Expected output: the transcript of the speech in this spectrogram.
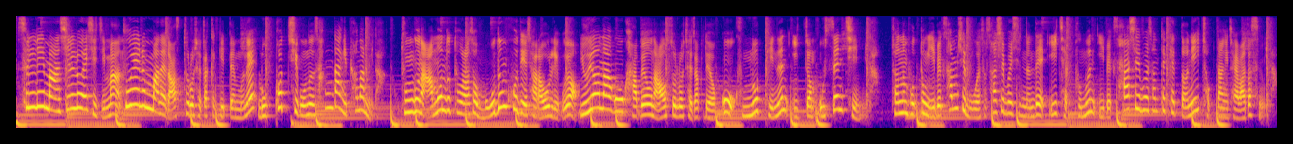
슬림한 실루엣이지만 후에른만의 라스트로 제작했기 때문에 로퍼치고는 상당히 편합니다. 둥근 아몬드 토라서 모든 코디에 잘 어울리고요. 유연하고 가벼운 아웃솔로 제작되었고 굽 높이는 2.5cm입니다. 저는 보통 235에서 40을 신는데 이 제품은 240을 선택했더니 적당히 잘 맞았습니다.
